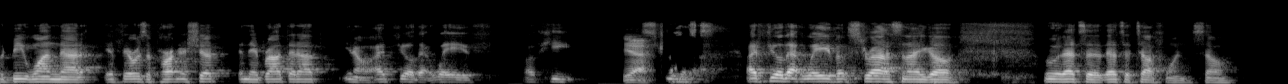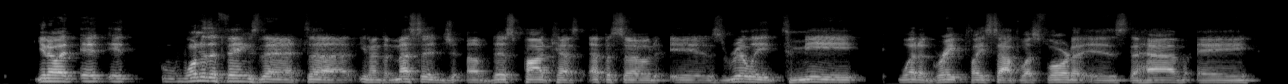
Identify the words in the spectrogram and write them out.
would be one that if there was a partnership and they brought that up, you know, I'd feel that wave of heat yeah stress. I'd feel that wave of stress and I go, ooh, that's a that's a tough one. So you know, it it, it one of the things that uh, you know the message of this podcast episode is really to me what a great place southwest florida is to have a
